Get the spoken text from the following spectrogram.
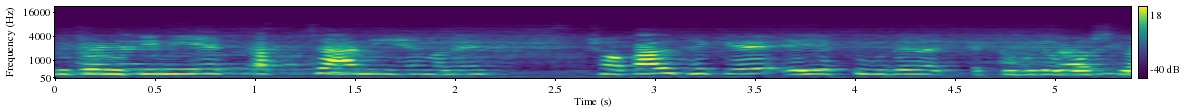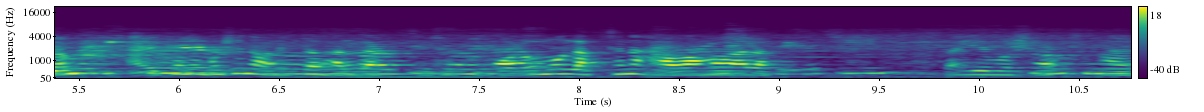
দুটো রুটি নিয়ে এক কাপ চা নিয়ে মানে সকাল থেকে এই একটু বুধে একটু বুঝে বসলাম। আর এখানে বসে না অনেকটা ভালো লাগছে। গরমও লাগছে না হাওয়া হাওয়া লাগছে। তাই বসলাম। আর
